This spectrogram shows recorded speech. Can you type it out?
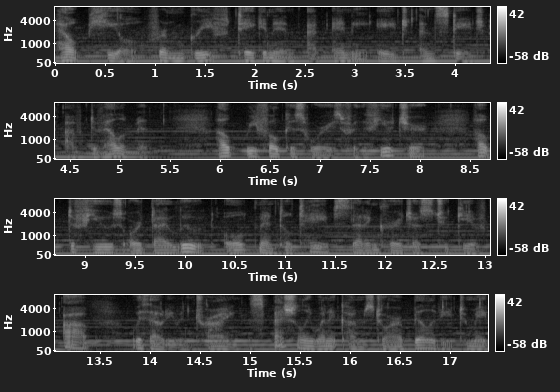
help heal from grief taken in at any age and stage of development, help refocus worries for the future, help diffuse or dilute old mental tapes that encourage us to give up without even trying, especially when it comes to our ability to make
